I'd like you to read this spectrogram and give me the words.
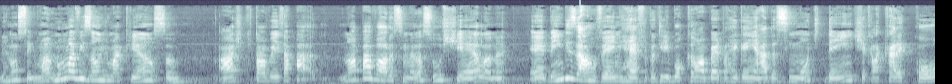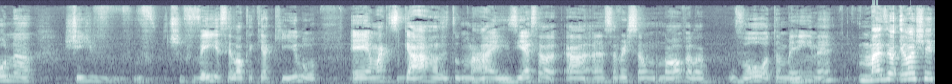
eu não sei, numa, numa visão de uma criança, acho que talvez apa, não apavora, assim, mas assuste ela, né? É bem bizarro ver a Anne Hathaway com aquele bocão aberto, arreganhado, assim, um monte de dente, aquela carecona, cheia de, de veia, sei lá o que que é aquilo. É, umas garras e tudo mais. E essa, a- essa versão nova, ela voa também, né? Mas eu, eu achei,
